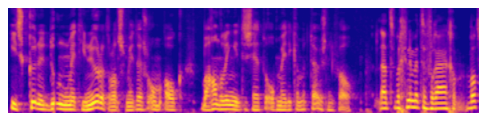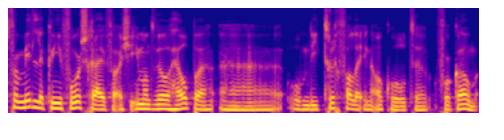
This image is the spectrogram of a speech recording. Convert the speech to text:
iets kunnen doen met die neurotransmitters om ook behandeling in te zetten op medicamenteus niveau. Laten we beginnen met de vraag, wat voor middelen kun je voorschrijven als je iemand wil helpen uh, om die terugvallen in alcohol te voorkomen?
